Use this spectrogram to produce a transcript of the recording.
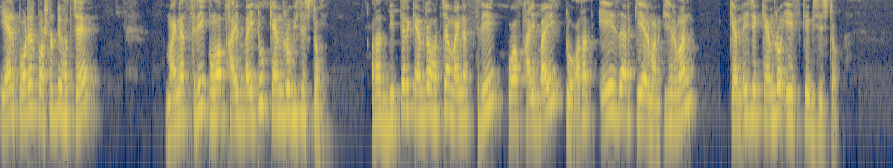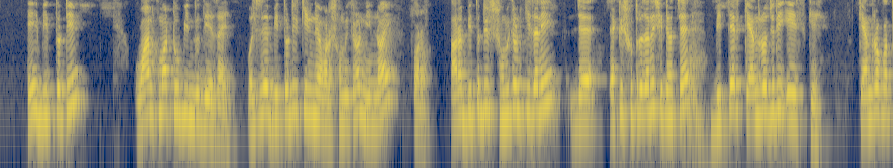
এর পরের প্রশ্নটি হচ্ছে minus three comma five by two কেন্দ্র বিশিষ্ট। অর্থাৎ বৃত্তের কেন্দ্র হচ্ছে minus three comma five by two অর্থাৎ এইচ আর কে এর মান, কিসের মান? এই যে কেন্দ্র এইচ কে বিশিষ্ট। এই বৃত্তটি ওয়ান কমা টু বিন্দু দিয়ে যায়। বলছে যে বৃত্তটির কি নির্ণয় করো? সমীকরণ নির্ণয় করো। আমরা বৃত্তটির সমীকরণ কি জানি? যে একটি সূত্র জানি, সেটি হচ্ছে বৃত্তের কেন্দ্র যদি এইচ কে কেন্দ্র কত?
